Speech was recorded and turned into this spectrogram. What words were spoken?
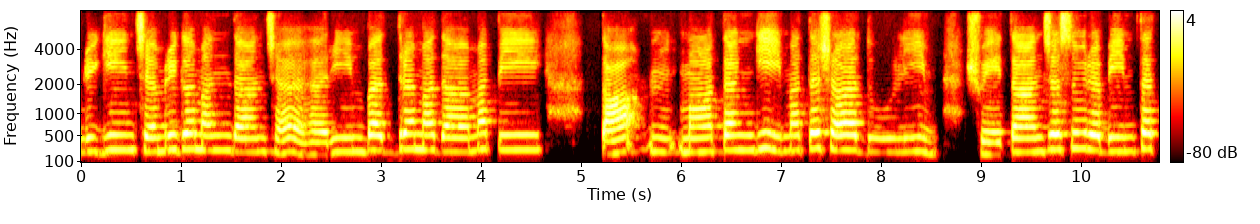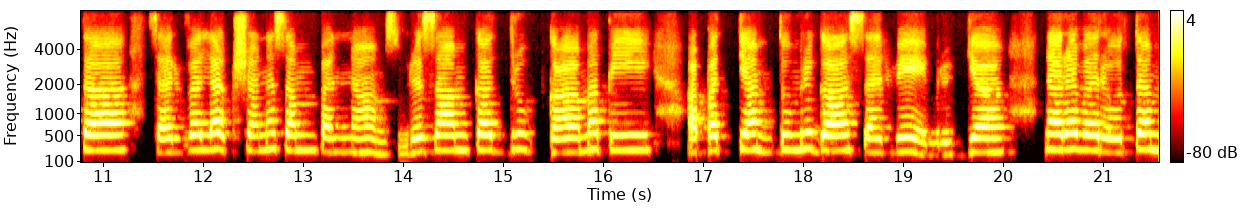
मृगीं च मृगमन्दां च हरिं भद्रमदामपि। ता मातङ्गी, मतशार्दूलीं श्वेताञ्जसुरभिं तथा सर्वलक्षणसम्पन्नां सुरसां कद्रुकामपि। अपत्यं तु मृगाः सर्वे मृग्या नरवरोत्तम।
